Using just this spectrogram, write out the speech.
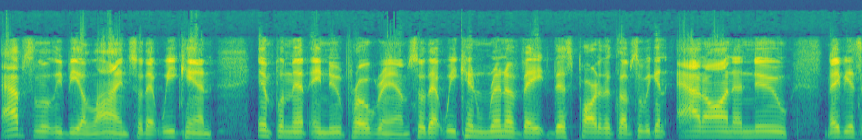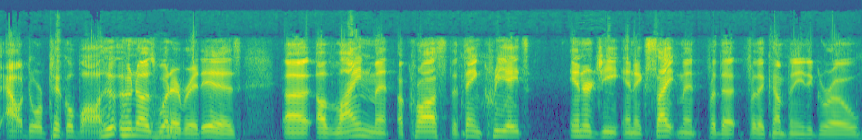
absolutely be aligned so that we can implement a new program so that we can renovate this part of the club so we can add on a new maybe it's outdoor pickleball who, who knows mm-hmm. whatever it is uh, alignment across the thing creates energy and excitement for the for the company to grow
